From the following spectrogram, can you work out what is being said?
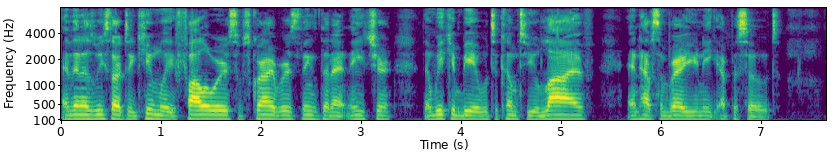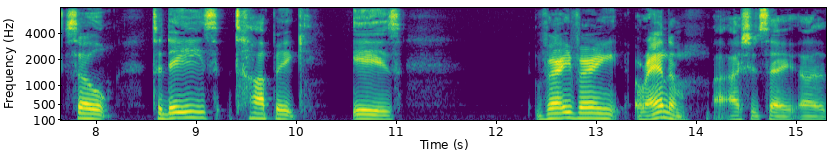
And then as we start to accumulate followers, subscribers, things of that nature, then we can be able to come to you live and have some very unique episodes. So today's topic is very very random i should say uh,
